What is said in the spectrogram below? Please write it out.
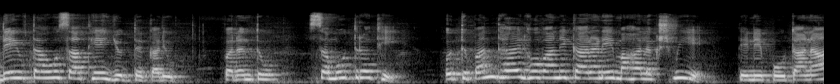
દેવતાઓ સાથે યુદ્ધ કર્યું. પરંતુ સમુદ્રથી ઉત્પન્ન થયેલ હોવાને કારણે મહાલક્ષ્મીએ તેને પોતાના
